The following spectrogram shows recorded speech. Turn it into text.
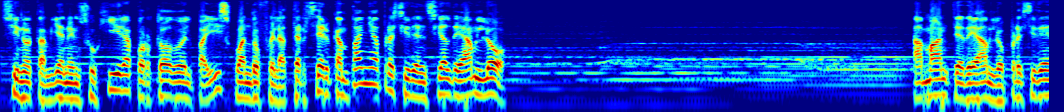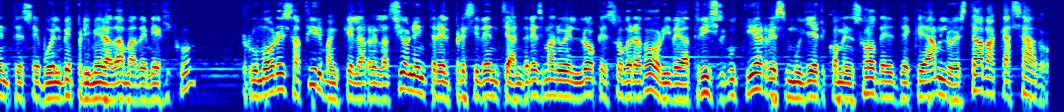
sino también en su gira por todo el país cuando fue la tercera campaña presidencial de AMLO. Amante de AMLO presidente se vuelve primera dama de México? Rumores afirman que la relación entre el presidente Andrés Manuel López Obrador y Beatriz Gutiérrez Muller comenzó desde que AMLO estaba casado.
